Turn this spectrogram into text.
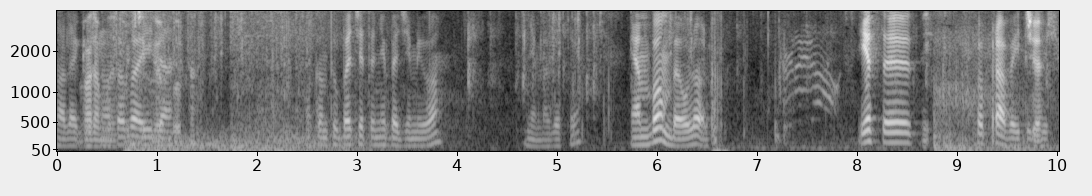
Ale jakieś jakiegoś idę. Jak on tu będzie, to nie będzie miło. Nie ma go tu. Ja mam bombę, o lol. Jest y, po prawej tu Gdzie? gdzieś.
